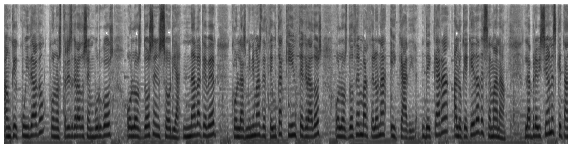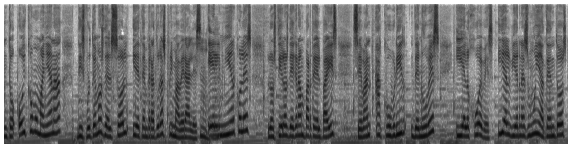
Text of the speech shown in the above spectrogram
aunque cuidado con los 3 grados en Burgos o los 2 en Soria. Nada que ver con las mínimas de Ceuta, 15 grados o los 12 en Barcelona y Cádiz. De cara a lo que queda de semana, la previsión es que tanto hoy como mañana disfrutemos del sol y de temperaturas primaverales. El miércoles los cielos de gran parte del país se van a cubrir de nubes y el jueves y el viernes muy atentos,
